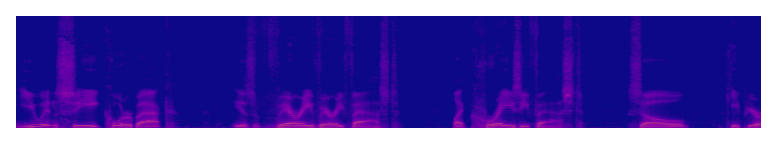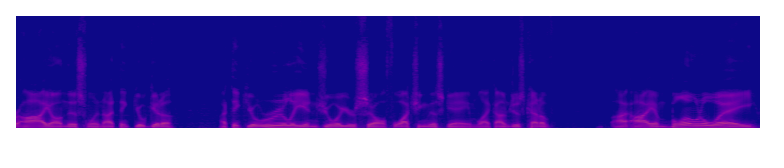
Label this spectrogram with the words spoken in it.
UNC quarterback is very, very fast, like crazy fast. So keep your eye on this one. I think you'll get a, I think you'll really enjoy yourself watching this game. Like I'm just kind of, I, I am blown away.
